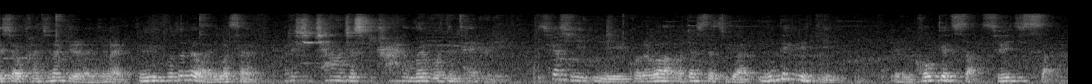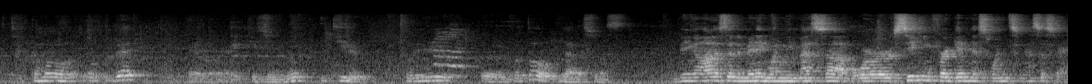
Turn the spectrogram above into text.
ッシャーを感じなければいけないということではありません。しかし、これは私たちがインテグリティ、高潔さ、誠実さといったものでえー基準に生きるというえーことを促します Being honest and admitting when we mess up or seeking forgiveness when it's necessary.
